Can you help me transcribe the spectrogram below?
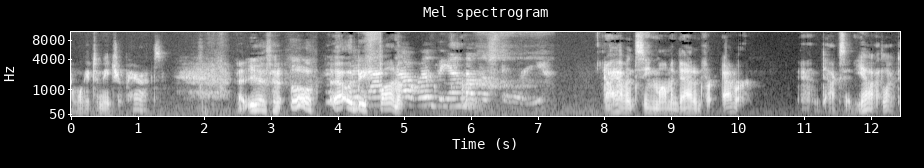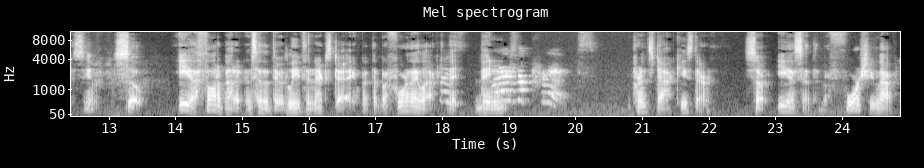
and we'll get to meet your parents. And Ia said, Oh, that would be fun. That was the end of the story. I haven't seen mom and dad in forever. And Dak said, Yeah, I'd like to see him. So, Ia thought about it and said that they would leave the next day, but that before they left, they, they Where's the prince? Prince Dak, he's there. So Ia said that before she left,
